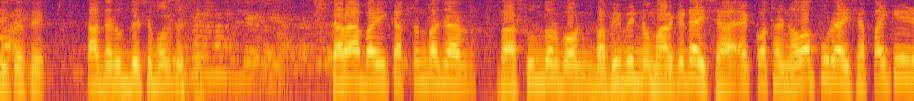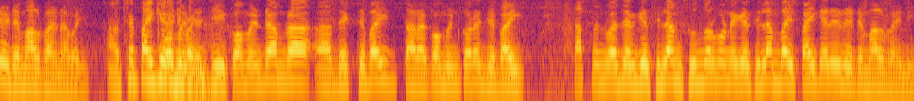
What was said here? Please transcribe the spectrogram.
দিতেছে তাদের উদ্দেশ্যে বলতেছি। তারা বা এই কাপ্তান বাজার বা সুন্দরবন বা বিভিন্ন মার্কেটে আইসা এক কথায় নবাবপুরে আইসা পাইকারি রেটে মাল পায় না ভাই। আচ্ছা পাইকারি রেটে জি কমেন্টে আমরা দেখতে পাই তারা কমেন্ট করে যে ভাই কাপ্তান বাজার গেছিলাম সুন্দরবনে গেছিলাম ভাই পাইকারি রেটে মাল পাইনি।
